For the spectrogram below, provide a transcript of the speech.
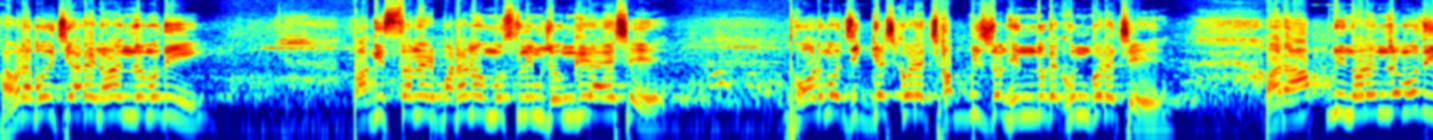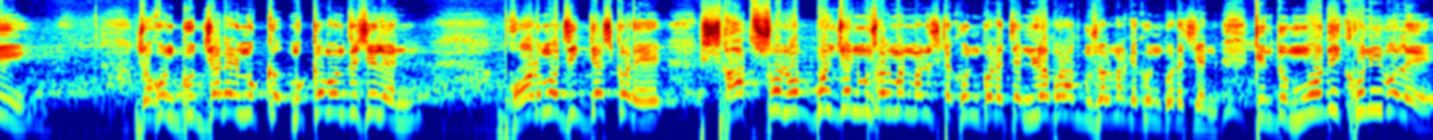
আমরা বলছি, আরে নরেন্দ্র মোদী, পাকিস্তানের পাঠানো মুসলিম জঙ্গিরা এসে ধর্ম জিজ্ঞেস করে ছাব্বিশ জন হিন্দুকে খুন করেছে। আর আপনি নরেন্দ্র মোদী, যখন গুজরাটের মুখ্য, মুখ্যমন্ত্রী ছিলেন ধর্ম জিজ্ঞেস করে সাতশো নব্বই জন মুসলমান মানুষকে খুন করেছেন, নিরপরাধ মুসলমানকে খুন করেছেন। কিন্তু মোদি খুনি বলে,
